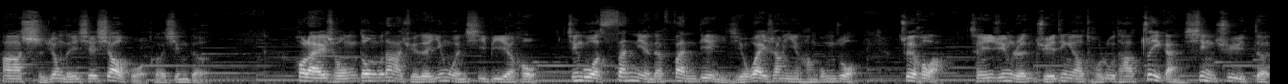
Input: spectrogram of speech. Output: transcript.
他使用的一些效果和心得。后来从东吴大学的英文系毕业后，经过三年的饭店以及外商银行工作，最后啊，陈怡君仍决定要投入他最感兴趣的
